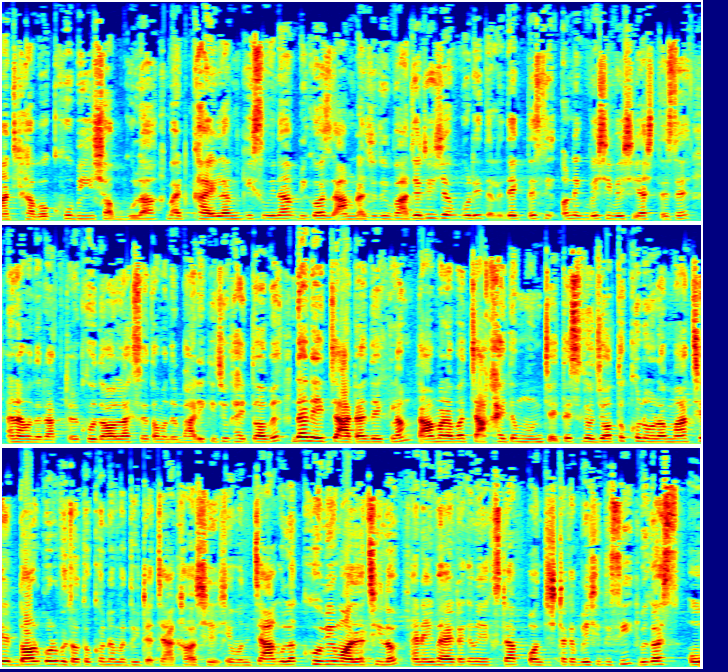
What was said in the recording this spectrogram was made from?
মাছ খাব, খুবই সবগুলা বাট খাইলাম কি কিছুই না বিকজ আমরা যদি বাজেট হিসাব করি, তাহলে দেখতেছি অনেক বেশি বেশি আসতেছে। আর আমাদের রাত্রের ক্ষুদাও লাগছে, তো আমাদের ভারী কিছু খাইতে হবে। দেন এই চাটা দেখলাম, তা আমার আবার চা খাইতে মন চাইতেছিল। যতক্ষণ ওরা মাছের দর করবে, ততক্ষণ আমার দুইটা চা খাওয়া শেষ। এবং চা গুলা খুবই মজা ছিল। আর এই ভাইটাকে আমি এক্সট্রা পঞ্চাশ টাকা বেশি দিছি বিকজ ও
